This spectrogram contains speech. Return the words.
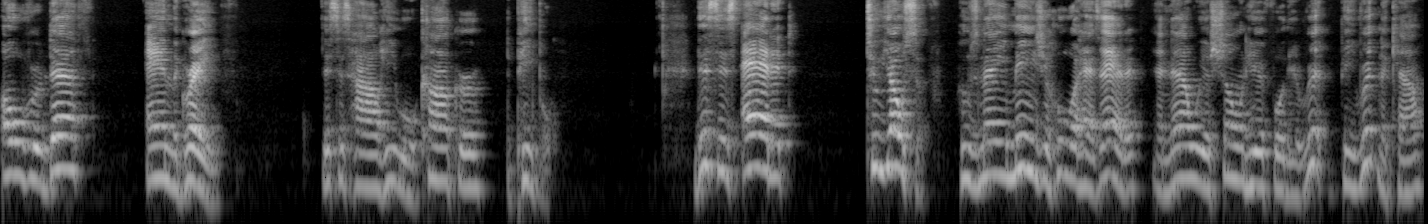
over death and the grave. This is how he will conquer the people. This is added to Joseph, whose name means Yahuwah has added, and now we are shown here for the written, the written account.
